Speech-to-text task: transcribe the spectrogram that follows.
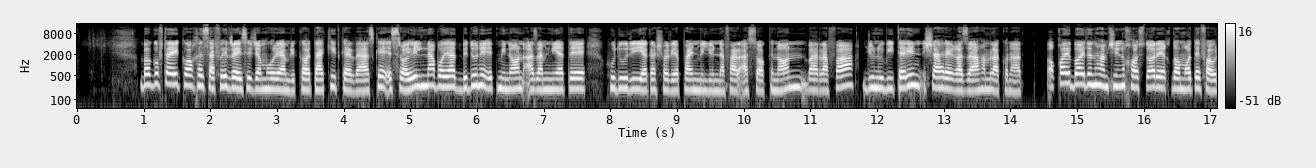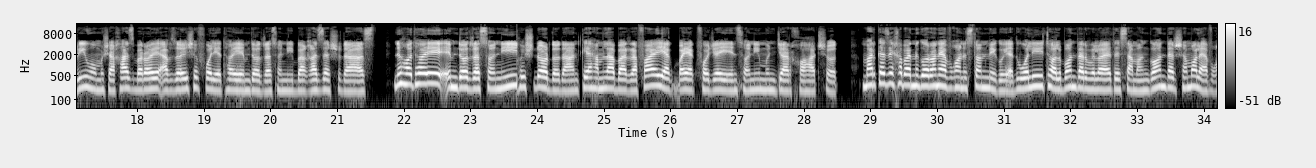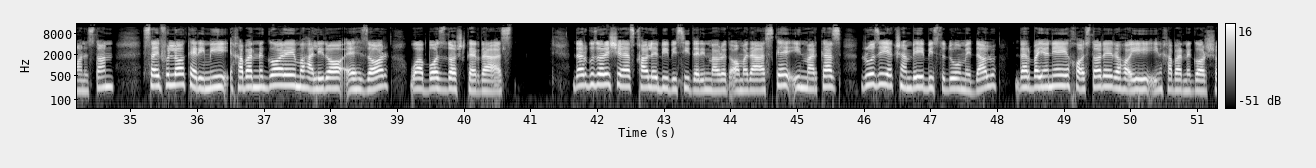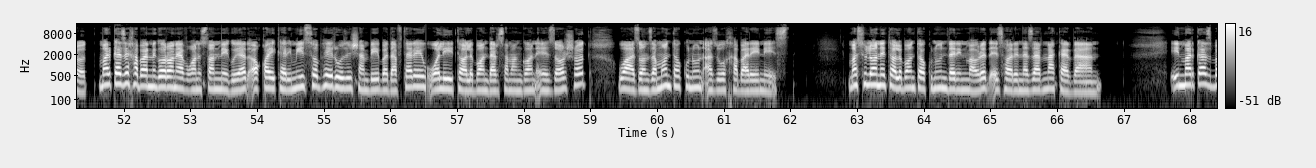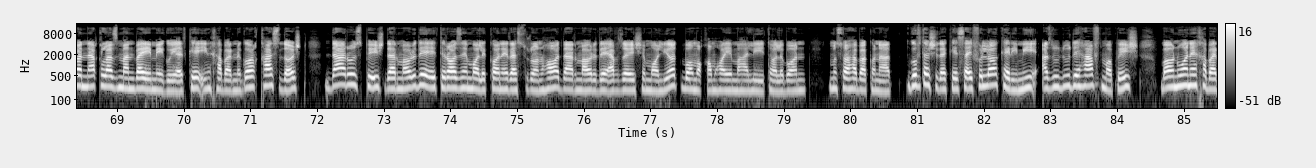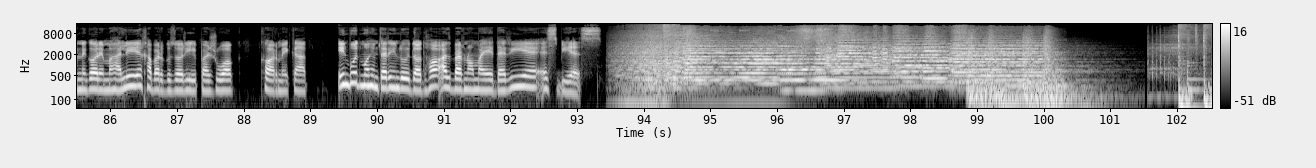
با گفته کاخ سفید رئیس جمهور امریکا تاکید کرده است که اسرائیل نباید بدون اطمینان از امنیت حدود 1.5 میلیون نفر از ساکنان بر رفح جنوبی ترین شهر غزه حمله کند. آقای بایدن همچنین خواستار اقدامات فوری و مشخص برای افزایش فعالیت های امدادرسانی به غزه شده است. نهادهای امدادرسانی هشدار دادند که حمله بر رفح یک به یک فاجعه انسانی منجر خواهد شد. مرکز خبرنگاران افغانستان می گوید ولی طالبان در ولایت سمنگان در شمال افغانستان سیف الله کریمی خبرنگار محلی را احضار و بازداشت کرده است. در گزارشی از قول بی بی سی در این مورد آمده است که این مرکز روز یکشنبه 22 مدل در بیانیه خواستار رهایی این خبرنگار شد. مرکز خبرنگاران افغانستان می‌گوید آقای کریمی صبح روز شنبه به دفتر ولی طالبان در سمنگان اعزار شد و از آن زمان تا کنون از او خبری نیست. مسئولان طالبان تا کنون در این مورد اظهار نظر نکردند. این مرکز به نقل از منبع می گوید که این خبرنگار قصد داشت در روز پیش در مورد اعتراض مالکان رستوران ها در مورد افزایش مالیات با مقام های محلی طالبان مصاحبه کند. گفته شده که سیف الله کریمی از حدود هفت ماه پیش با عنوان خبرنگار محلی خبرگزاری پژواک کار می‌کرد. این بود مهمترین رویدادها از برنامه دری اس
